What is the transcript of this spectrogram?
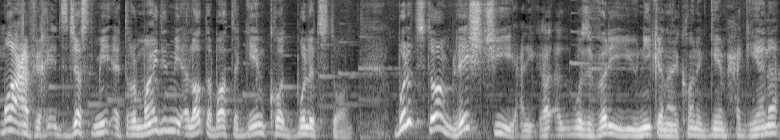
ما اعرف يا أخي it's just me it reminded me a lot about a game called Bulletstorm Bulletstorm ليش شي يعني it was a very unique and iconic game حقينا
